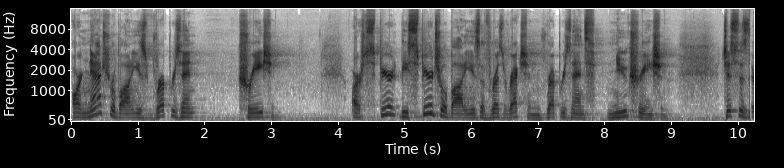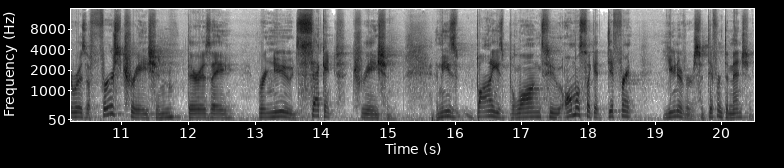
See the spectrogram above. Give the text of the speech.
our natural bodies represent creation. Our spirit, these spiritual bodies of resurrection represent new creation. Just as there was a first creation, there is a renewed second creation. And these bodies belong to almost like a different universe, a different dimension.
